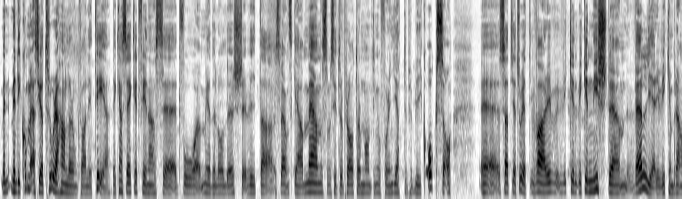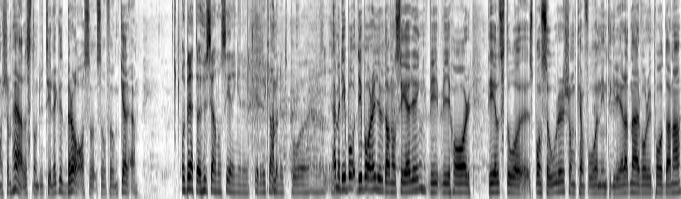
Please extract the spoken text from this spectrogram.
men, men det kommer, alltså jag tror det handlar om kvalitet. Det kan säkert finnas eh, två medelålders vita svenska män som sitter och pratar om någonting och får en jättepublik också. Eh, så att jag tror att i varje, vilken, vilken nisch du än väljer i vilken bransch som helst, om du är tillräckligt bra så, så funkar det. Och berätta, hur ser annonseringen ut? Är det reklamen ut på... eh, i- Ja, men det, är det är bara ljudannonsering. Vi, vi har dels då sponsorer som kan få en integrerad närvaro i poddarna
